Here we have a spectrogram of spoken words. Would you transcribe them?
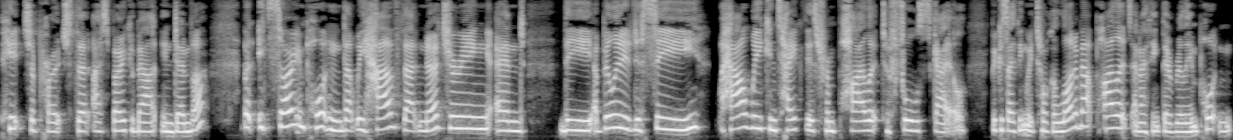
pitch approach that I spoke about in Denver. But it's so important that we have that nurturing and the ability to see how we can take this from pilot to full scale, because I think we talk a lot about pilots and I think they're really important.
